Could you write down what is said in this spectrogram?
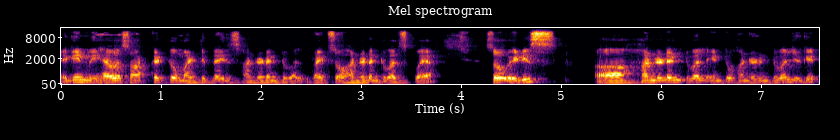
Again, we have a shortcut to multiply this 112, right? So 112 square. So it is uh, 112 into 112, you get.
